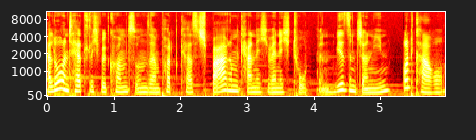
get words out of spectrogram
Hallo und herzlich willkommen zu unserem Podcast Sparen kann ich, wenn ich tot bin. Wir sind Janine und Caro.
